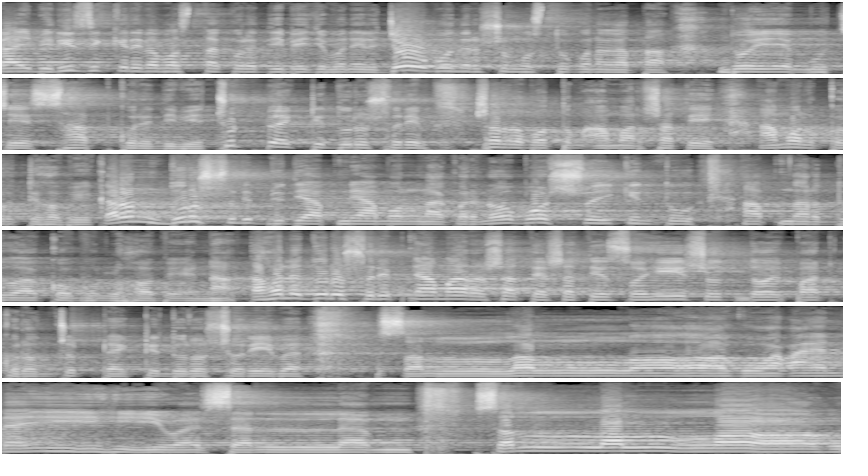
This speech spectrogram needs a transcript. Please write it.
গাইবি রিজিকের ব্যবস্থা করে দিবে, জীবনের যৌবনের সমস্ত গুণাগাতা দয়ে মুচে সাফ করে দিবে। ছোট্ট একটি দুরুজ শরীফ সর্বপ্রথম আমার সাথে আমল করতে হবে। কারণ দুরুজ শরীফ যদি আপনি আমল না করেন, অবশ্যই কিন্তু আপনার দোয়া কবুল হবে না। তাহলে দুরুজ শরীফটা আমার সাথে সাথে সহি, শুদ্ধ পাঠ করুন ছোট্ট একটি দুরুজ শরীফ। সাল্লাল্লাহু আলাইহি ওয়াসাল্লাম সাল্লাল্লাহু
